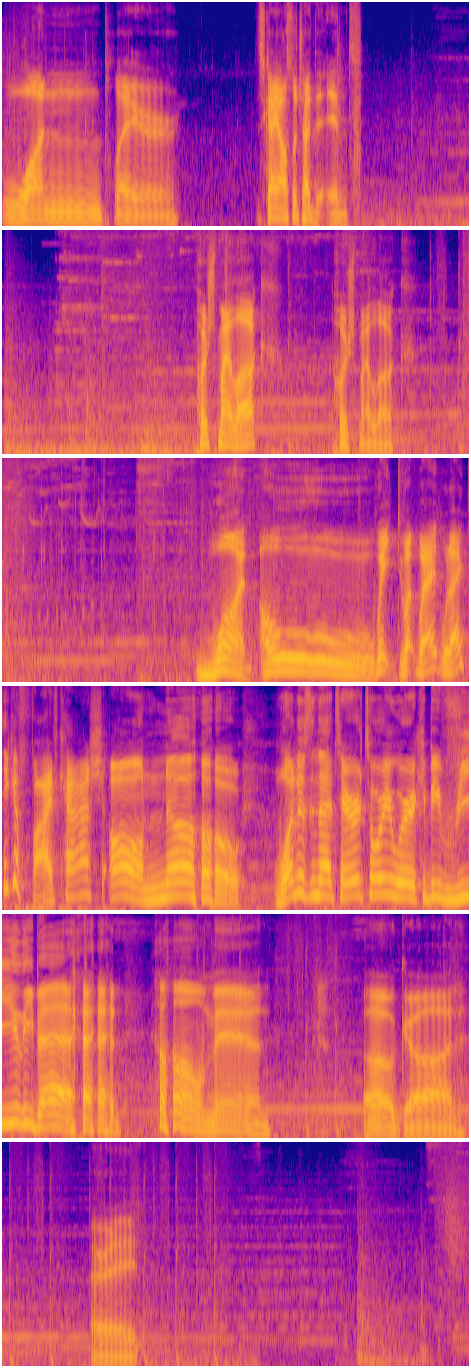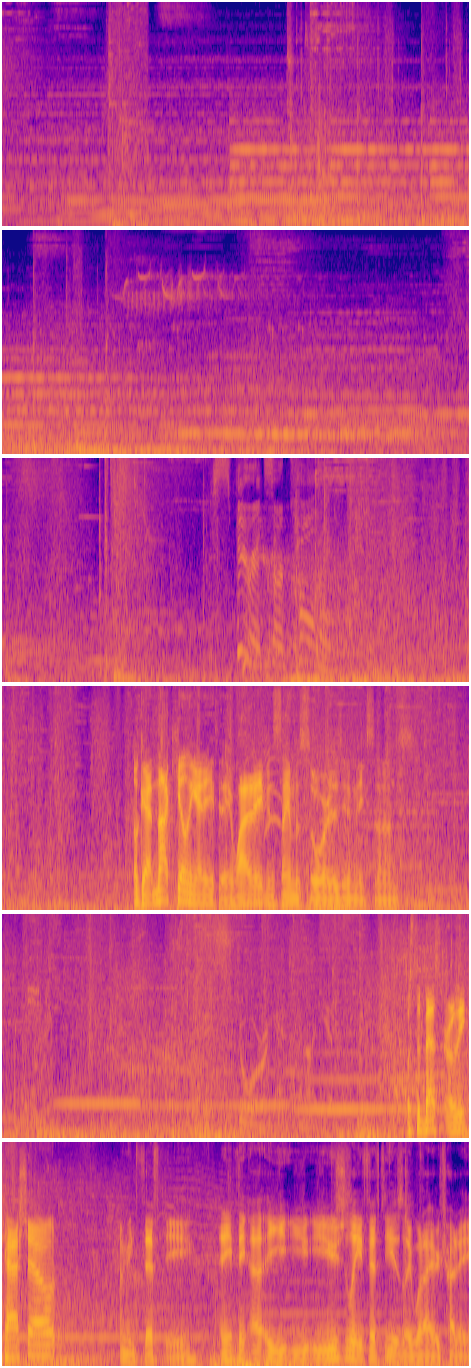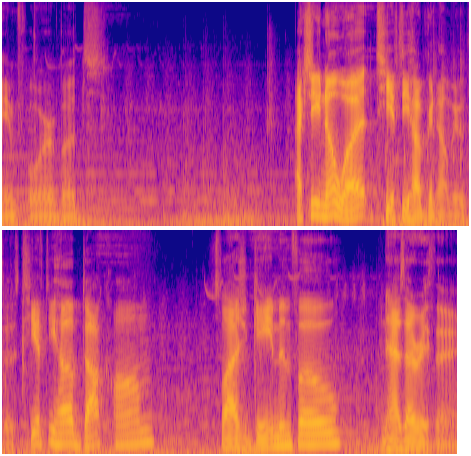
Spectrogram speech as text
one player. This guy also tried the int. Push my luck. Push my luck. One. Oh, wait. Do I, would I would I take a five cash? Oh no. One is in that territory where it could be really bad. Oh man. Oh god. All right. Spirits are calling. Okay, I'm not killing anything. Why did I even slam a sword? It doesn't even make sense. What's the best early cash out? I mean, 50. Anything. Uh, usually 50 is like what I try to aim for, but. Actually, you know what? TFT Hub can help me with this. TFTHub.com slash game info and has everything.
